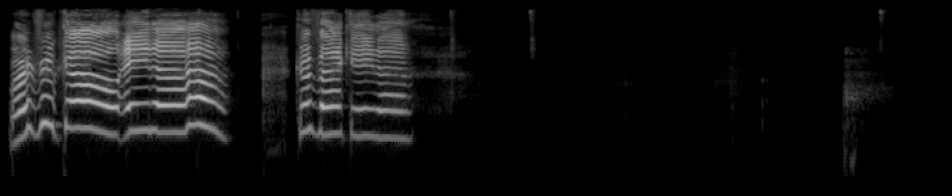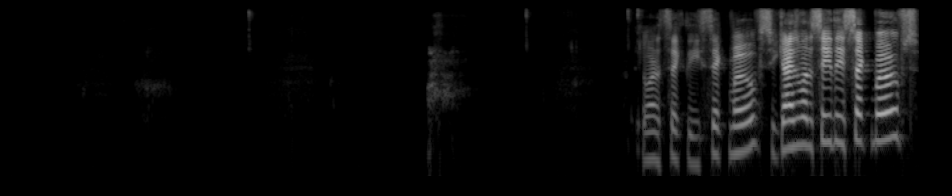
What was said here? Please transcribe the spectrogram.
Where'd you go, Ada? Come back, Ada. You want to take these sick moves? You guys want to see these sick moves?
